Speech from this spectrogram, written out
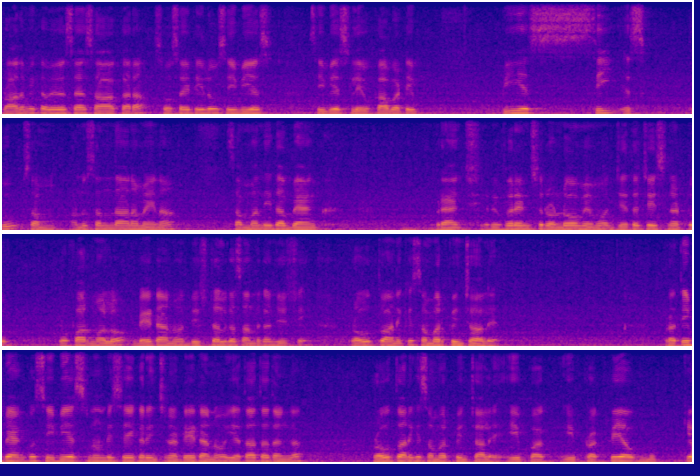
ప్రాథమిక వ్యవసాయ సహకార సొసైటీలు సిబిఎస్ సిబిఎస్ లేవు. కాబట్టి పిఎస్సిఎస్కు సం అనుసంధానమైన సంబంధిత బ్యాంక్ బ్రాంచ్ రిఫరెన్స్ రెండవ మేము జత చేసినట్టు ప్రొఫార్మాలో డేటాను డిజిటల్గా సంతకం చేసి ప్రభుత్వానికి సమర్పించాలి. ప్రతి బ్యాంకు సిబిఎస్ నుండి సేకరించిన డేటాను యథాతథంగా ప్రభుత్వానికి సమర్పించాలి. ఈ ప ఈ ప్రక్రియ ముఖ్య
